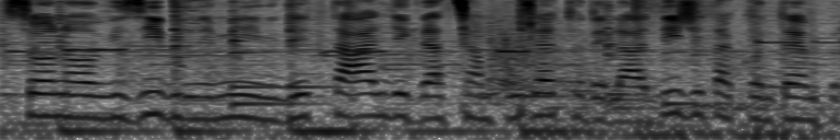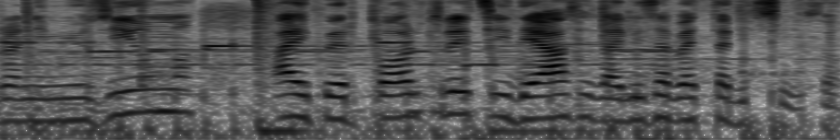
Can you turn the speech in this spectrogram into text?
sono visibili nei minimi dettagli grazie a un progetto della Digital Contemporary Museum Hyper Portraits ideato da Elisabetta Rizzuto. Il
